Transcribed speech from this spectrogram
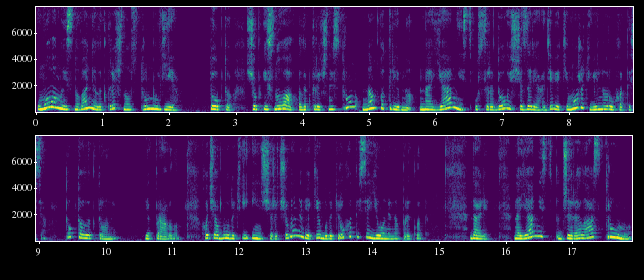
Умовами існування електричного струму є. Тобто, щоб існував електричний струм, нам потрібно наявність у середовищі зарядів, які можуть вільно рухатися, тобто електрони. Як правило. Хоча будуть і інші речовини, в яких будуть рухатися йони, наприклад. Далі, наявність джерела струму,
